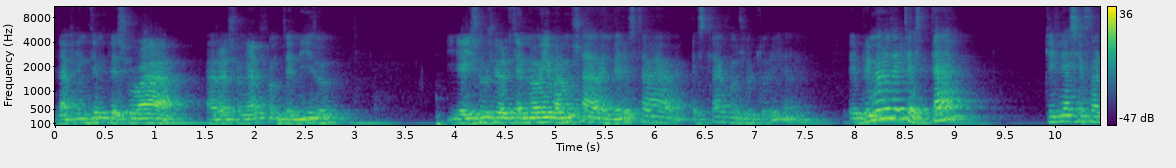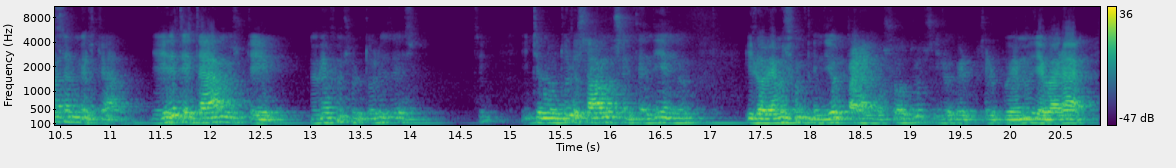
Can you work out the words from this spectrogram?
la gente empezó a, a al contenido y ahí surgió el tema, oye, vamos a vender esta, esta consultoría. El primero es detectar qué le hace falta al mercado y ahí detectábamos que no había consultores de eso ¿sí? y que nosotros lo estábamos entendiendo y lo habíamos comprendido para nosotros y lo, se lo podemos llevar a,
